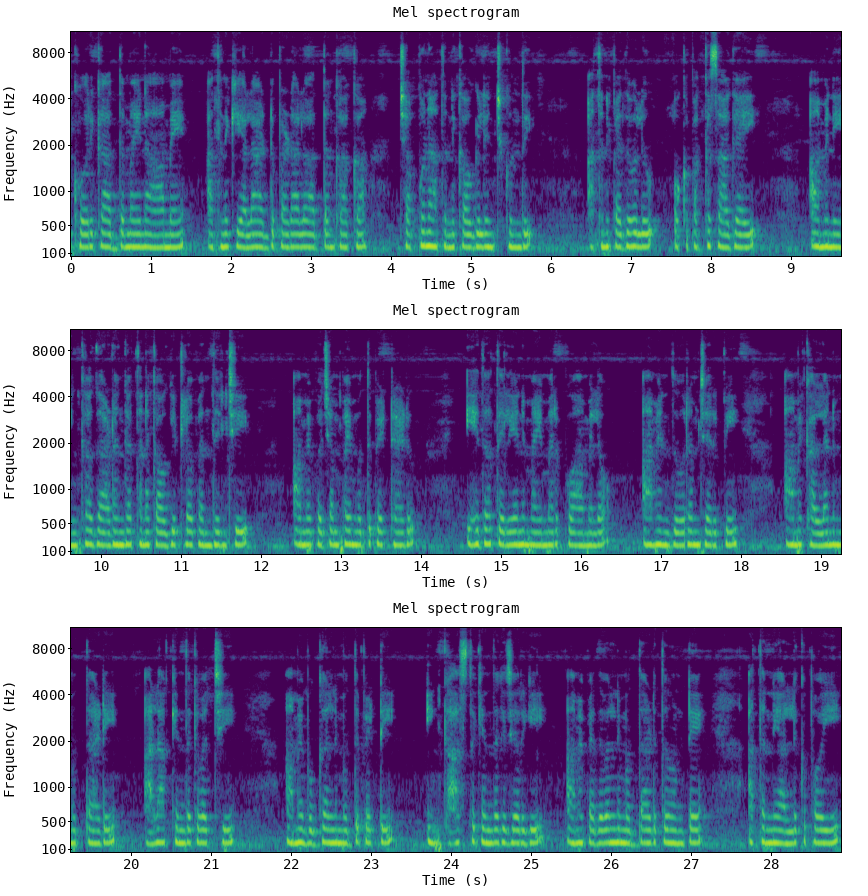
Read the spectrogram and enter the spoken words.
కోరిక అర్థమైన ఆమె అతనికి ఎలా అడ్డుపడాలో అర్థం కాక చప్పున అతన్ని కౌగిలించుకుంది. అతని పెదవులు ఒక పక్క సాగాయి. ఆమెను ఇంకా గాఢంగా తన కౌగిట్లో బంధించి ఆమె భుజంపై ముద్దు పెట్టాడు. ఏదో తెలియని మైమరపు ఆమెలో ఆమెను దూరం జరిపి ఆమె కళ్ళని ముద్దాడి అలా కిందకి వచ్చి ఆమె బుగ్గల్ని ముద్దు పెట్టి ఇంకాస్త కిందకి జరిగి ఆమె పెదవుల్ని ముద్దాడుతూ ఉంటే అతన్ని అల్లుకుపోయి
